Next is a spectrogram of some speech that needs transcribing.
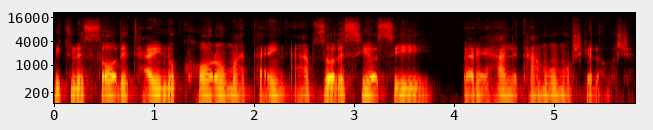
می‌تونه ساده ترین و کارآمدترین ابزار سیاسی برای حل تمام مشکلات باشه.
